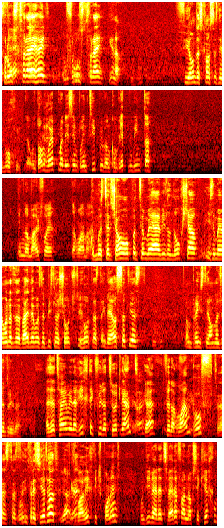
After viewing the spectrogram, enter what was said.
frostfrei halt, frostfrei, genau. Für anders kannst du das nicht machen. Ja, und dann hält man das im Prinzip über den kompletten Winter im Normalfall daheim auch. Du musst halt schon ab und zu mal ein bisschen nachschauen. Ist einmal einer dabei, der was ein bisschen einen Schatzstich hat, dass du den gleich aussortierst. Dann bringst du die anderen schon drüber. Also jetzt habe ich wieder richtig viel dazugelernt, gell, für daheim. Ich hoffe, dass das interessiert hat. Ja, das war richtig spannend. Und ich werde jetzt weiterfahren nach Seekirchen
